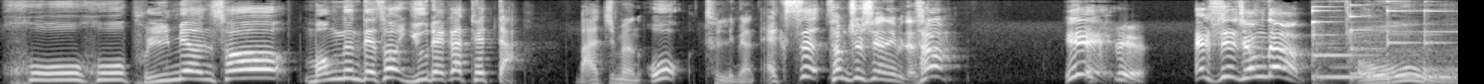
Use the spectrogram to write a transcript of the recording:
호호 불면서 먹는 데서 유래가 됐다. 맞으면 O, 틀리면 X. 3초 시간입니다. 3, 1, X. X 정답! 오.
